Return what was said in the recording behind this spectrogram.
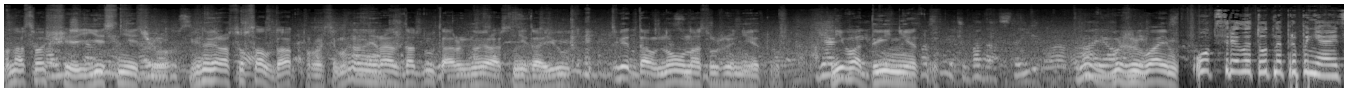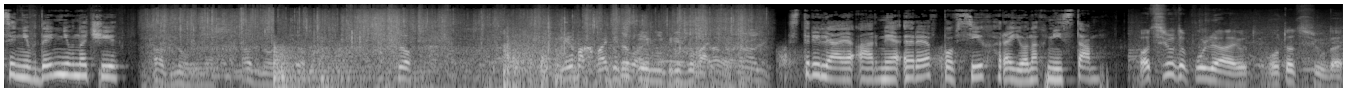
У нас вообще есть нечего. Иной раз у солдат просим, иной раз дадут, а иной раз не дают. Свет давно у нас уже нету. Ни воды нету. Ну, выживаем. Обстріли тут не припиняються ні вдень, ні вночі. Хлеба хватит всем, не переживайте. Стріляє армія РФ по всіх районах міста. Отсюда пуляют, вот отсюда.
